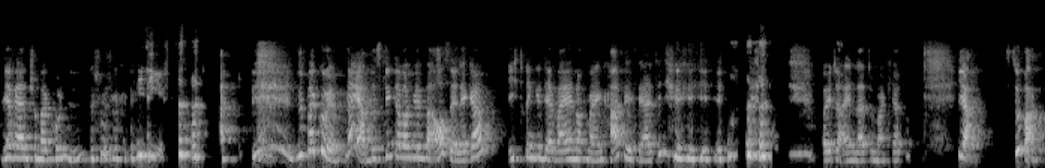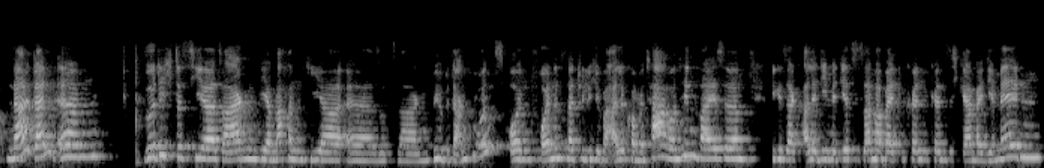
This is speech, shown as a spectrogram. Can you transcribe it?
wir werden schon mal Kunden. Super cool. Naja, das klingt aber auf jeden Fall auch sehr lecker. Ich trinke derweil noch meinen Kaffee fertig. Heute ein Latte Macchiato. Ja, super. Na, dann ähm, würde ich das hier sagen, wir machen hier äh, sozusagen, wir bedanken uns und freuen uns natürlich über alle Kommentare und Hinweise. Wie gesagt, alle, die mit dir zusammenarbeiten können, können sich gern bei dir melden.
